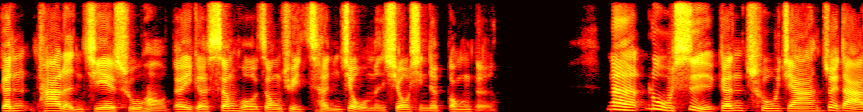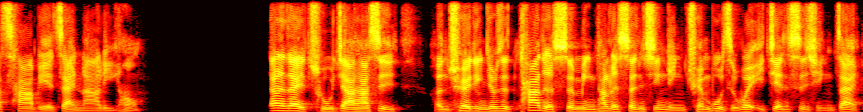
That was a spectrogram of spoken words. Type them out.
跟他人接触哈的一个生活中去成就我们修行的功德。那入世跟出家最大的差别在哪里？吼，当然在出家，他是很确定，就是他的生命、他的身心灵全部只为一件事情在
